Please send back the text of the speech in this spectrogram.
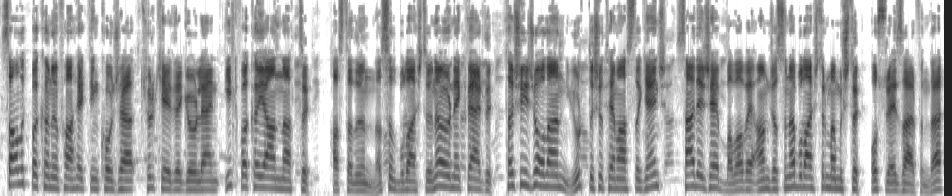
Sağlık Bakanı Fahrettin Koca Türkiye'de görülen ilk vakayı anlattı. Hastalığın nasıl bulaştığına örnek verdi. Taşıyıcı olan yurt dışı temaslı genç sadece baba ve amcasına bulaştırmamıştı. O süre zarfında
